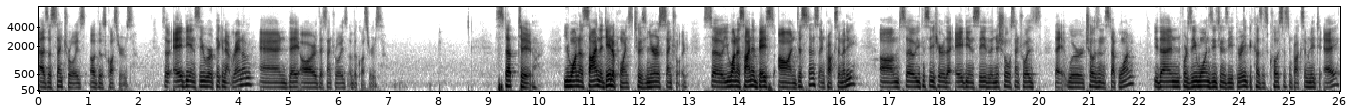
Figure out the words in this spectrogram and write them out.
as the centroids of those clusters. So A, B, and C we're picking at random, and they are the centroids of the clusters. Step two, you want to assign the data points to its nearest centroid. So you want to assign it based on distance and proximity. Um, so you can see here that A, B, and C, the initial centroids that were chosen in step one. You then, for Z1, Z2, and Z3, because it's closest in proximity to A,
